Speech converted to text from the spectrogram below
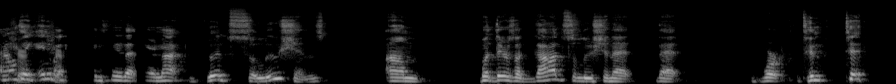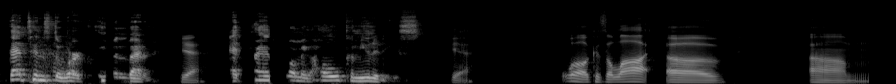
I don't sure. think anybody can say that they're not good solutions, um, but there's a God solution that that work ten, ten, that tends to work even better. Yeah. at transforming whole communities. Yeah. Well, because a lot of, um,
